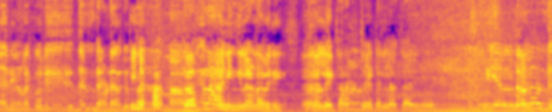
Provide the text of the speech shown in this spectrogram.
കാര്യങ്ങളൊക്കെ ഒരു ഇതുണ്ട്. അവിടെ ഒരു പിന്നെ പക്ക പ്ലാനിങ്ങിലാണ് അവർ. അല്ലേ? കറക്റ്റ് ആയിട്ട് എല്ലാ കാര്യങ്ങളും. നിയന്ത്രണമുണ്ട്.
